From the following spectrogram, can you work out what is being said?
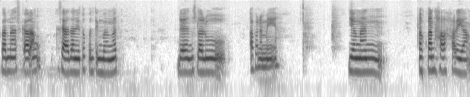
karena sekarang kesehatan itu penting banget dan selalu apa namanya jangan lakukan hal-hal yang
